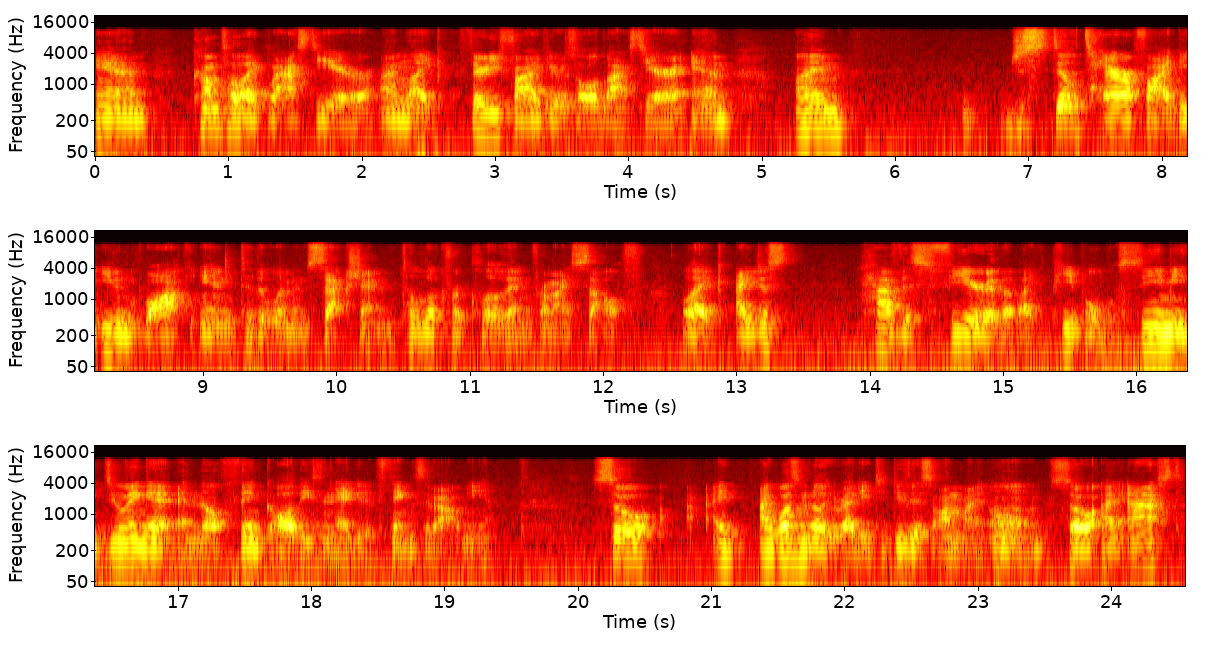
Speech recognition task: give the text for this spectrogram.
And come to like last year, I'm like 35 years old last year, and I'm just still terrified to even walk into the women's section to look for clothing for myself. Like, I just have this fear that like people will see me doing it and they'll think all these negative things about me. So I, I wasn't really ready to do this on my own, so I asked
